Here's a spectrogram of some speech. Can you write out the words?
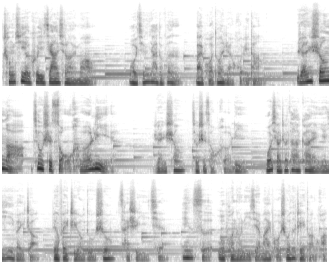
成绩也可以加起来吗？我惊讶地问。外婆断然回答：“人生啊，就是总和力。人生就是总和力。”我想，这大概也意味着，并非只有读书才是一切。因此，我颇能理解外婆说的这段话，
